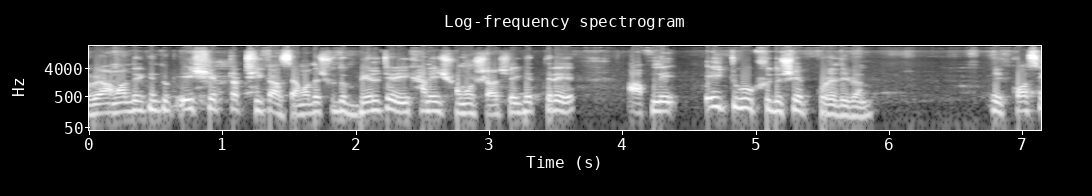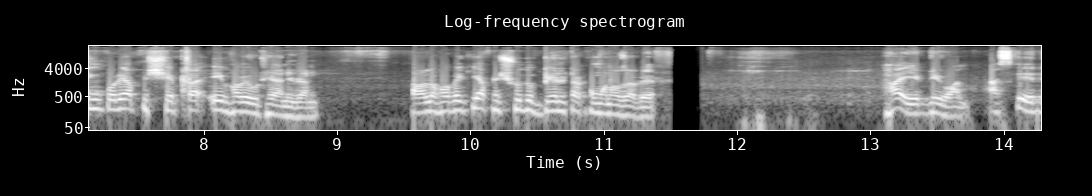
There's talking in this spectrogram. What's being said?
হবে। আমাদের কিন্তু এই শেপটা ঠিক আছে। আমাদের শুধু বেল্টের এখানেই সমস্যা। সেই ক্ষেত্রে আপনি এইটুকু শুধু শেপ করে দিবেন। এই ক্রসিং করে আপনি শেপটা এইভাবে উঠে আনবেন। তাহলে হবে কি, আপনি শুধু বেল্টটা কমানো যাবে। হাই এভরিওয়ান আজকের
